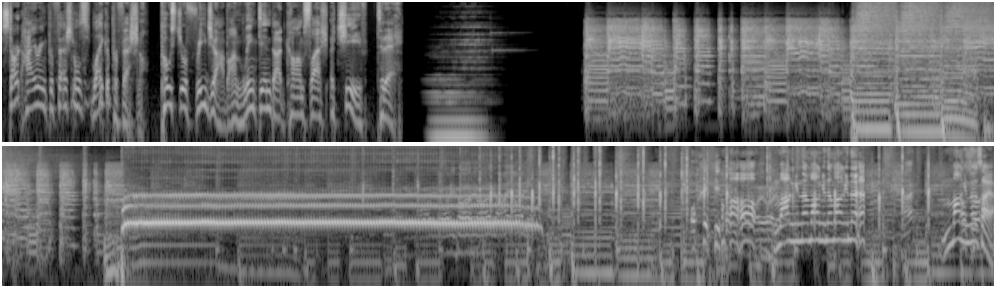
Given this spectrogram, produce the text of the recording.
Start hiring professionals like a professional. Post your free job on linkedin.com/achieve slash achieve today. Magne, Magne, Magne! Magne, Altså- sa jeg.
